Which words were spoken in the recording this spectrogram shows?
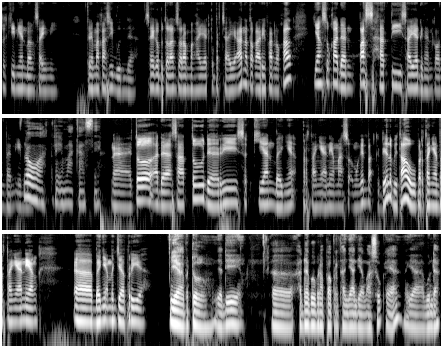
kekinian bangsa ini. Terima kasih Bunda. Saya kebetulan seorang penghayat kepercayaan atau kearifan lokal yang suka dan pas hati saya dengan konten ini. Oh, terima kasih. Nah, itu ada satu dari sekian banyak pertanyaan yang masuk. Mungkin Pak Gede lebih tahu pertanyaan-pertanyaan yang uh, banyak menjapri ya. Iya, betul. Jadi uh, ada beberapa pertanyaan yang masuk ya, ya Bunda.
